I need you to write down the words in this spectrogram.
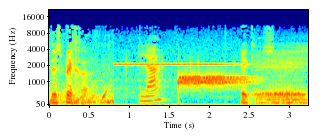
Despeja. La. X.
